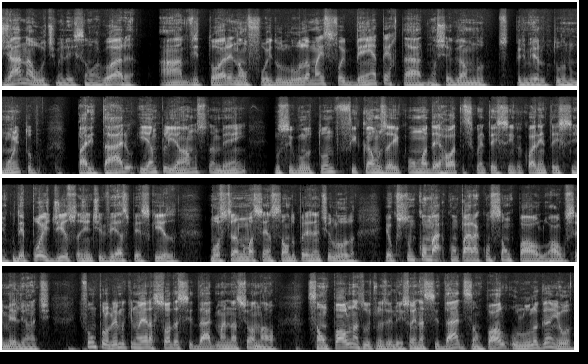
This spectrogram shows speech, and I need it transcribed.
Já na última eleição agora, a vitória não foi do Lula, mas foi bem apertado. Nós chegamos no primeiro turno muito paritário e ampliamos também no segundo turno, ficamos aí com uma derrota 55 a 45. Depois disso, a gente vê as pesquisas mostrando uma ascensão do presidente Lula. Eu costumo comparar com São Paulo, algo semelhante. Foi um problema que não era só da cidade, mas nacional. São Paulo, nas últimas eleições, na cidade de São Paulo, o Lula ganhou.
